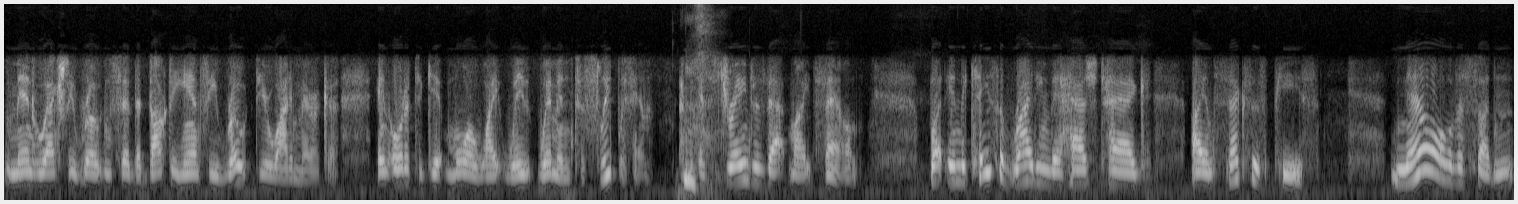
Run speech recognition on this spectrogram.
men who actually wrote and said that Dr. Yancy wrote Dear White America in order to get more white w- women to sleep with him. I mean, as strange as that might sound. But in the case of writing the hashtag I am sexist piece, now all of a sudden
